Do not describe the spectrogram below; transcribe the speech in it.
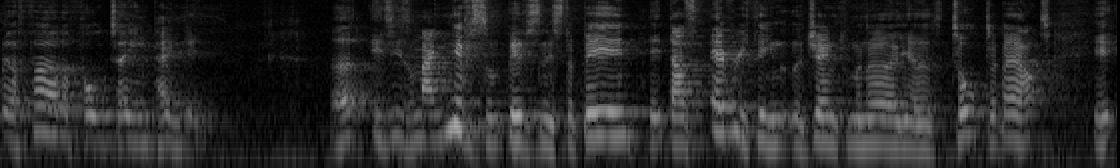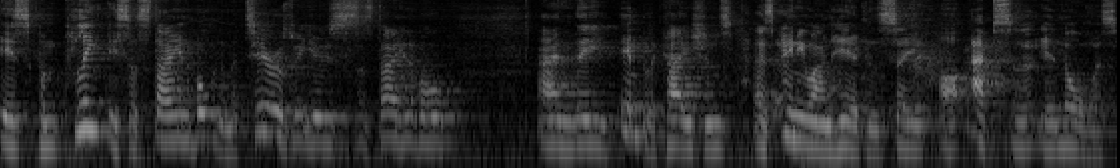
with a further 14 pending. Uh, it is a magnificent business to be in. It does everything that the gentleman earlier talked about. It is completely sustainable. The materials we use are sustainable and the implications, as anyone here can see, are absolutely enormous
